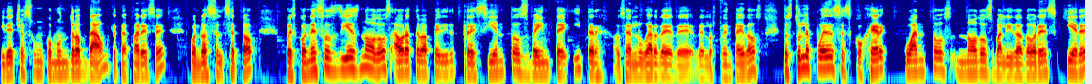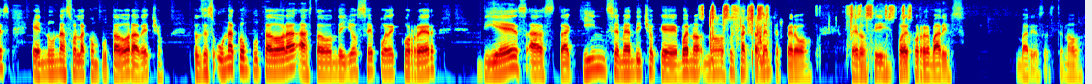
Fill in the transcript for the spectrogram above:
y de hecho es un como un drop down que te aparece cuando haces el setup, pues con esos 10 nodos, ahora te va a pedir 320 ITER, o sea, en lugar de, de, los 32. Entonces tú le puedes escoger cuántos nodos validadores quieres en una sola computadora, de hecho. Entonces, una computadora, hasta donde yo sé, puede correr 10 hasta 15. Me han dicho que, bueno, no sé exactamente, pero, pero sí, puede correr varios, varios este, nodos.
